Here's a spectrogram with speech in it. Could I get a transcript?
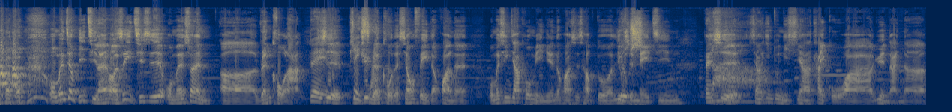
我们这样比起来哈，所以其实我们算呃人口啦，对就是平均人口的消费的话呢，我们新加坡每年的话是差不多六十美金，但是像印度尼西亚、泰国啊、越南啊，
